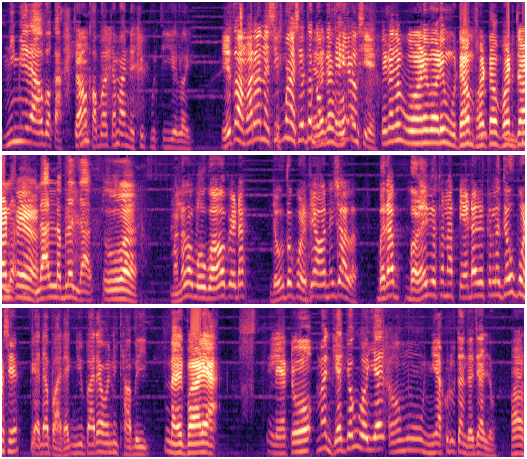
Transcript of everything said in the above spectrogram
નિમેર આવો બકા. ચમ? ખબર તમારે નથી પૂછી એ લઈ. એ તો અમારા નસીબમાં હશે તો ગમે તે આવશે. એને તો પોણી વાળી મુઠામ ફટાફટ જાણ કે લાલ લબલ લાલ. ઓવા મને તો બહુ ભાવ પેડા. જવું તો પડશે હવે નહીં ચાલે. બધા બળાઈ વેકન આ પેડા વેકન જવું પડશે. પેડા ભારે ની ભારે આવવાની થાબી નહીં ભાડ્યા. લેટો. મારે ઘેર જવું હોય યાર. હું નેકરું ત્યાં રજા લઉં. હા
